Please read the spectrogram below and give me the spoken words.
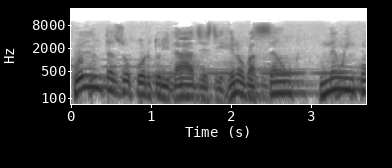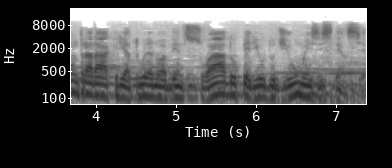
Quantas oportunidades de renovação não encontrará a criatura no abençoado período de uma existência?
